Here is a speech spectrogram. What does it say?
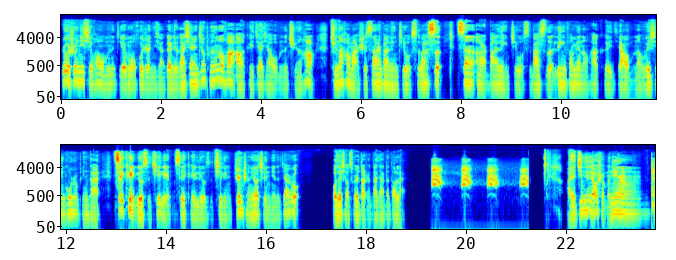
如果说你喜欢我们的节目，或者你想跟刘大仙人交朋友的话啊，可以加一下我们的群号，群的号码是三二八零九五四八四三二八零九五四八四。另一方面的话，可以加我们的微信公众平台 CK 六四七零 CK 六四七零，真诚邀请您的加入。我在小村等着大家的到来。哎呀，今天聊什么呢？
